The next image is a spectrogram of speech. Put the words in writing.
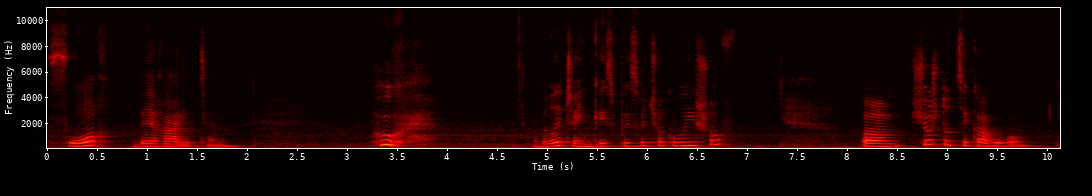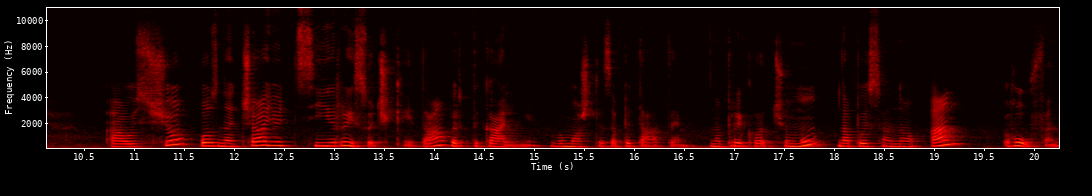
Vorbereiten. Хух. Величенький списочок вийшов. Е, Що ж тут цікавого? А ось що означають ці рисочки, да, вертикальні? Ви можете запитати. Наприклад, чому написано anrufen?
